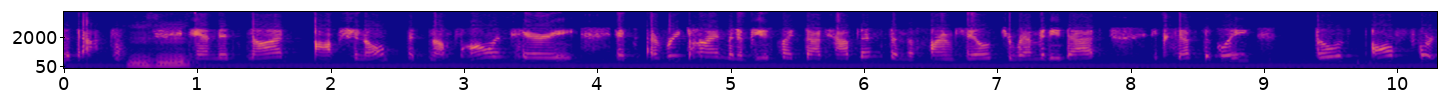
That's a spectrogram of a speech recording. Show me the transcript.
to that. Mm-hmm. And it's not optional. It's not voluntary. It's every time an abuse like that happens and the farm fails to remedy that acceptably, those all 14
